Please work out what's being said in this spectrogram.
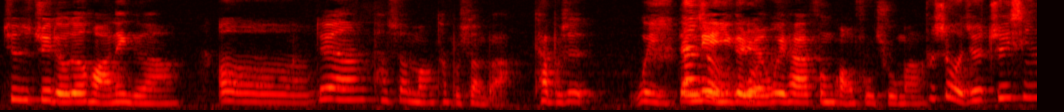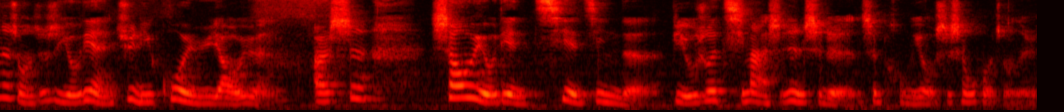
就是追刘德华那个啊。哦，对啊，他算吗？他不算吧？他不是为单恋一个人为他疯狂付出吗？不是，我觉得追星那种就是有点距离过于遥远，而是稍微有点切近的，比如说起码是认识的人，是朋友，是生活中的人，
